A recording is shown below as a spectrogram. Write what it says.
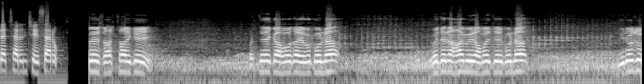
ప్రచారం చేశారు. రాష్ట్రానికి ప్రత్యేక హోదా ఇవ్వకుండా విభజన హామీలు అమలు చేయకుండా ఈరోజు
